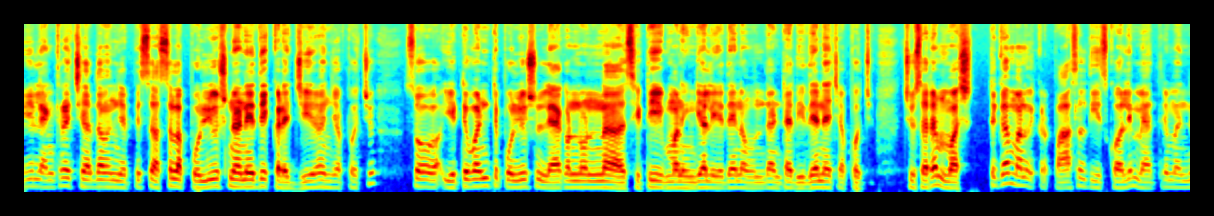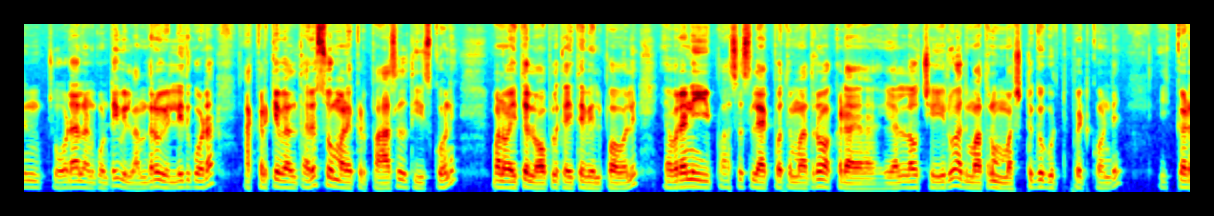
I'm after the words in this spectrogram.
వీళ్ళు ఎంకరేజ్ చేద్దామని చెప్పేసి అసలు పొల్యూషన్ అనేది ఇక్కడ జీరో అని చెప్పొచ్చు. సో ఎటువంటి పొల్యూషన్ లేకుండా ఉన్న సిటీ మన ఇండియాలో ఏదైనా ఉందంటే అది ఇదేనే చెప్పొచ్చు. చూసారా? మస్ట్గా మనం ఇక్కడ పాసలు తీసుకోవాలి. మ్యాత్రి మందిని చూడాలనుకుంటే వీళ్ళందరూ వెళ్ళేది కూడా అక్కడికే వెళ్తారు. సో మనం ఇక్కడ పాసలు తీసుకొని మనం అయితే లోపలికి అయితే వెళ్ళిపోవాలి. ఎవరైనా ఈ పాసెస్ లేకపోతే మాత్రం అక్కడ ఎల్లవ్ చేయరు. అది మాత్రం మస్ట్గా గుర్తుపెట్టుకోండి. ఇక్కడ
